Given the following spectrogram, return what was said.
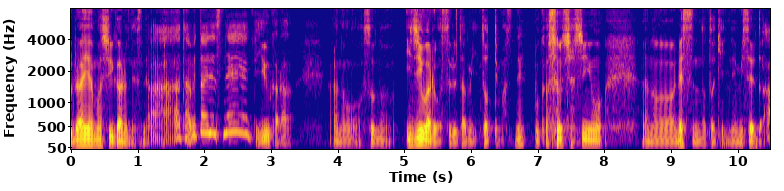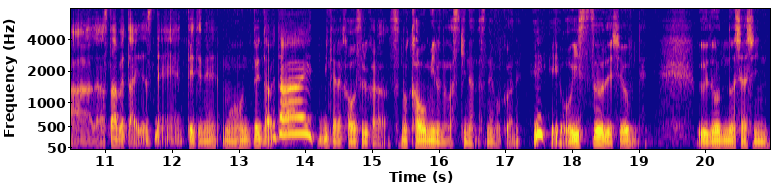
羨ましがるんですね「あー食べたいですね」って言うからあのその意地悪をするために撮ってますね。僕はその写真をあのレッスンの時にね見せると「ああ食べたいですね」って言ってねもう本当に食べたいみたいな顔するからその顔を見るのが好きなんですね僕はね「ええ美味しそうでしょ」みたいな。うどんの写真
